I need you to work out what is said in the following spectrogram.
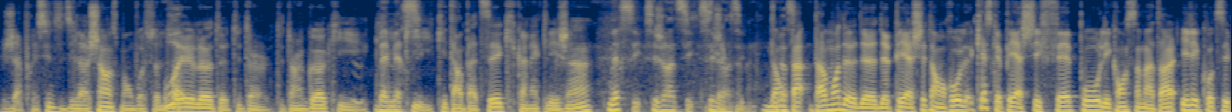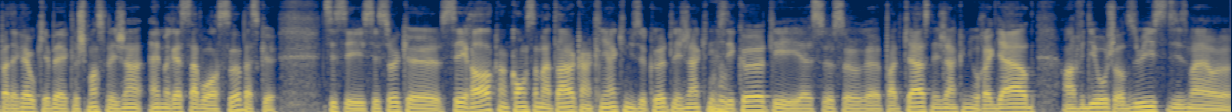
j'apprécie, tu dis la chance, mais on va se le Ouais. dire, là, t'es t'es un, gars qui, qui, Ben, merci. qui, qui est empathique, qui connecte les gens. Merci, c'est gentil, c'est gentil. Donc, par- parle-moi de, de, de PHC, ton rôle. Qu'est-ce que PHC fait pour les consommateurs et les courtiers hypothécaires au Québec? là? je pense que les gens aimeraient savoir ça parce que tu c'est sûr que c'est rare qu'un consommateur, qu'un client qui nous écoute, les gens qui nous Mhm. écoutent les, euh, sur, sur, euh, podcast, les gens qui nous regardent en vidéo aujourd'hui, se disent, mais, euh,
